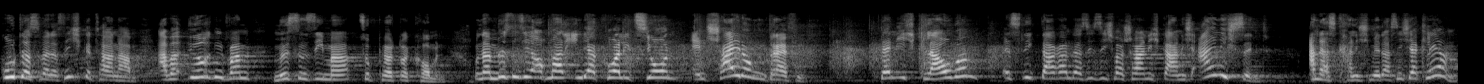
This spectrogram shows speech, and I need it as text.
Gut, dass wir das nicht getan haben. Aber irgendwann müssen Sie einmal zu Pötter kommen. Und dann müssen Sie auch einmal in der Koalition Entscheidungen treffen. Denn ich glaube, es liegt daran, dass Sie sich wahrscheinlich gar nicht einig sind. Anders kann ich mir das nicht erklären.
